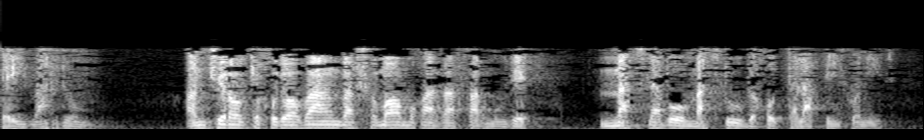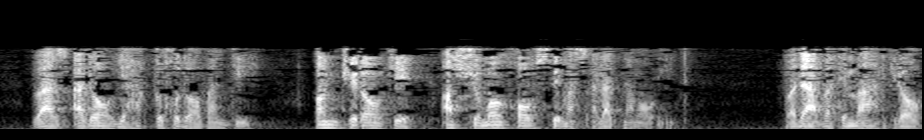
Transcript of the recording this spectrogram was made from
ای مردم آنچه را که خداوند بر شما مقرر فرموده مطلب و مطلوب خود تلقی کنید و از ادای حق خداوندی آنچه را که از شما خواست مسئلت نمایید و دعوت مرگ را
